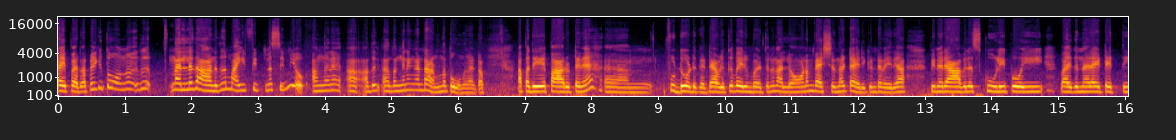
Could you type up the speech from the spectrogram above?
ടൈപ്പായിരുന്നു അപ്പോൾ എനിക്ക് തോന്നുന്നു ഇത് നല്ലതാണ്. ഇത് മൈ ഫിറ്റ്നസ്സിന്റെയോ അങ്ങനെ അത് അതങ്ങനെ കണ്ടാണെന്ന് തോന്നുന്നു കേട്ടോ. അപ്പോൾ അതേ പാറുട്ടന് ഫുഡ് കൊടുക്കട്ടെ. അവൾക്ക് വരുമ്പോഴത്തേനും നല്ലോണം വിശന്നിട്ടായിരിക്കും ട്ടോ വരിക. പിന്നെ രാവിലെ സ്കൂളിൽ പോയി വൈകുന്നേരമായിട്ട് എത്തി.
